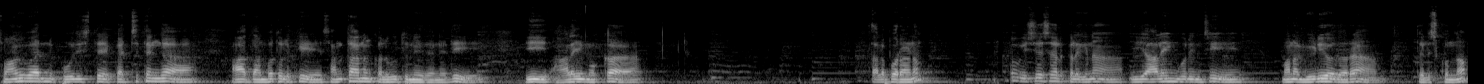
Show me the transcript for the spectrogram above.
స్వామివారిని పూజిస్తే ఖచ్చితంగా ఆ దంపతులకి సంతానం కలుగుతున్నది అనేది ఈ ఆలయం యొక్క తలపురాణం. పురాణం విశేషాలు కలిగిన ఈ ఆలయం గురించి మన వీడియో ద్వారా తెలుసుకుందాం.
